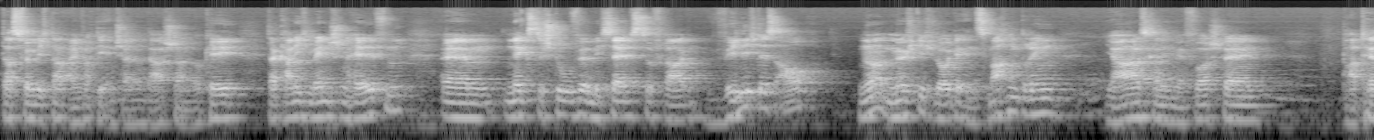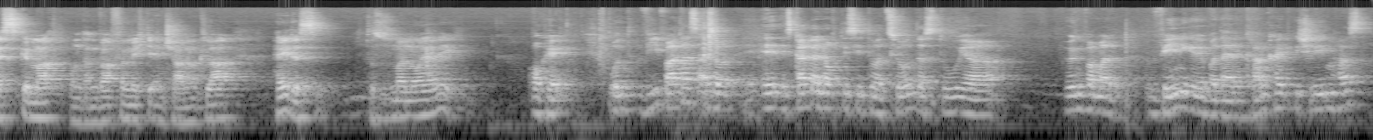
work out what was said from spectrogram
dass für mich dann einfach die Entscheidung da stand. Okay, da kann ich Menschen helfen. Ähm, nächste Stufe, mich selbst zu fragen, will ich das auch? Ne? Möchte ich Leute ins Machen bringen? Ja, das kann ich mir vorstellen. Ein paar Tests gemacht und dann war für mich die Entscheidung klar, hey, das, das ist mein neuer Weg. Okay. Und wie war das? Also äh, es gab ja noch die Situation, dass du ja irgendwann mal weniger über deine Krankheit geschrieben hast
